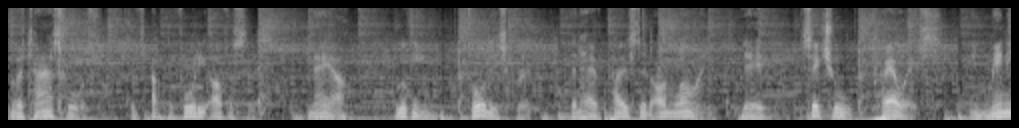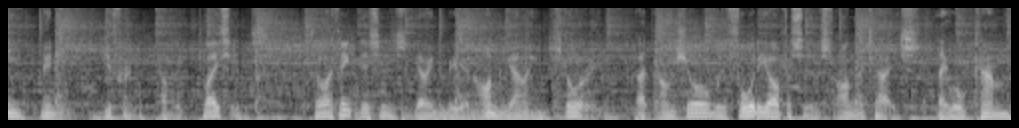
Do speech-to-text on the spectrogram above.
With a task force of up to 40 officers now looking for this group that have posted online their sexual prowess in many, many different public places. So I think this is going to be an ongoing story, but I'm sure with 40 officers on the case, they will come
